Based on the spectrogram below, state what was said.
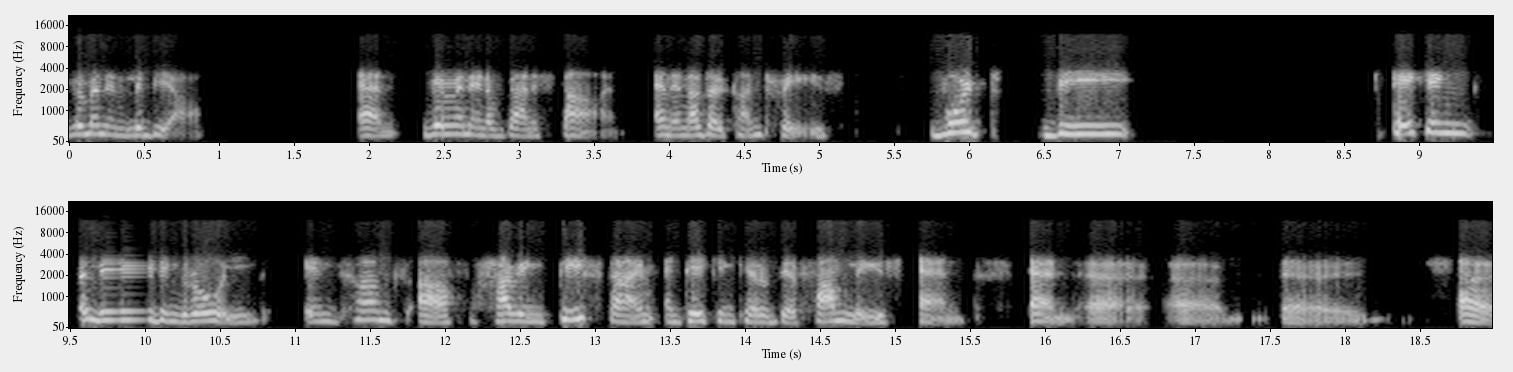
women in Libya and women in Afghanistan and in other countries would be taking a leading role in terms of having peacetime and taking care of their families and and uh, uh, uh, uh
